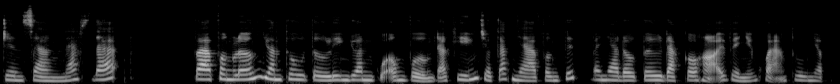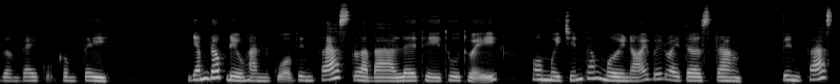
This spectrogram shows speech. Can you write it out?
trên sàn Nasdaq. Và phần lớn doanh thu từ liên doanh của ông Vượng đã khiến cho các nhà phân tích và nhà đầu tư đặt câu hỏi về những khoản thu nhập gần đây của công ty. Giám đốc điều hành của VinFast là bà Lê Thị Thu Thủy hôm 19 tháng 10 nói với Reuters rằng VinFast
